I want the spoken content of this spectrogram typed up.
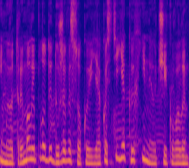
і ми отримали плоди дуже високої якості, яких і не очікували.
